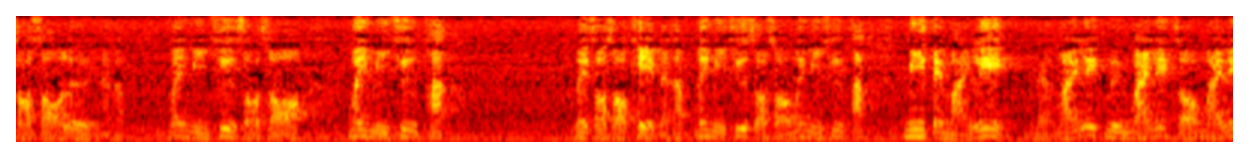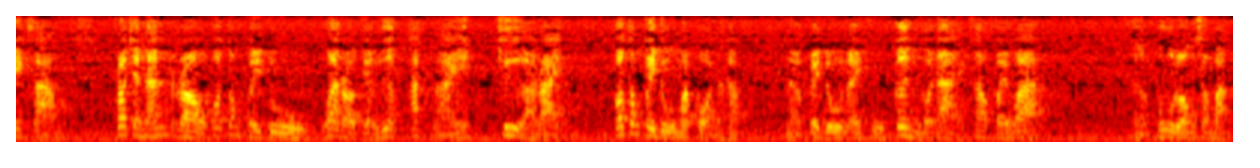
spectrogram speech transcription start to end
สอสอเลยนะครับ ไม่มีชื่อสอสอไม่มีชื่อพัก ในสสเขตนะครับ ไม่มีชื่อสสไม่มีชื่อพัก มีแต่หมายเลขนะหมายเลขหนึ่งหมายเลขสองหมายเลขสามเพราะฉะนั้นเราก็ต้องไปดูว่าเราจะเลือกพักไหนชื่ออะไร ก็ต้องไปดูมาก่อนนะครับนะไปดูใน Google ก็ได้เข้าไปว่าผู้ลงสมัคร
